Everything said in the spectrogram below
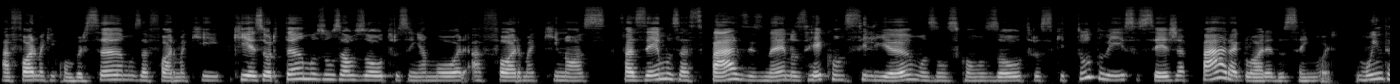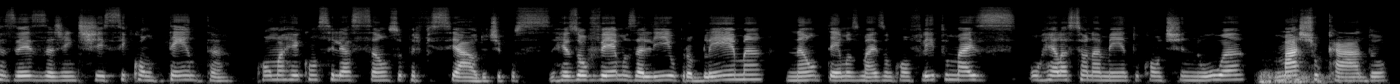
A forma que conversamos, a forma que, que exortamos uns aos outros em amor, a forma que nós fazemos as pazes, né, nos reconciliamos uns com os outros, que tudo isso seja para a glória do Senhor. Muitas vezes a gente se contenta com uma reconciliação superficial, do tipo, resolvemos ali o problema, não temos mais um conflito, mas o relacionamento continua machucado,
